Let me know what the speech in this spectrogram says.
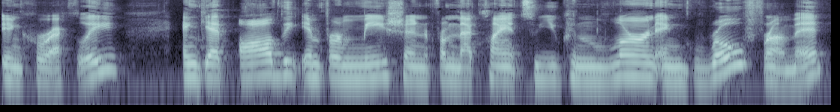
incorrectly and get all the information from that client so you can learn and grow from it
